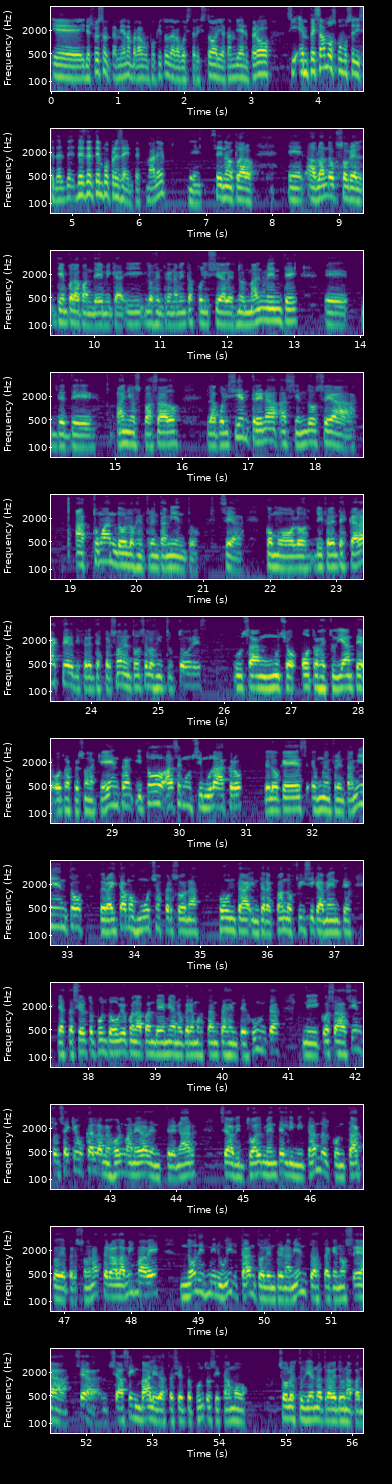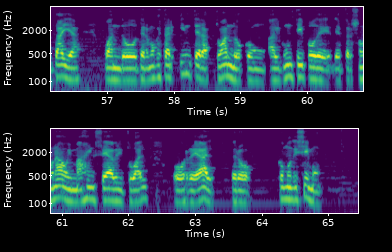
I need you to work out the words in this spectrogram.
eh, y después también hablar un poquito de la vuestra historia también, pero si empezamos, como se dice, desde, desde el tiempo presente, ¿vale? Sí, sí no, claro. Eh, hablando sobre el tiempo de la pandemia y los entrenamientos policiales, normalmente eh, desde años pasados, la policía entrena haciéndose a, actuando los enfrentamientos, o sea, como los diferentes caracteres, diferentes personas, entonces los instructores usan mucho otros estudiantes, otras personas que entran y todos hacen un simulacro de lo que es un enfrentamiento, pero ahí estamos muchas personas juntas, interactuando físicamente y hasta cierto punto, obvio, con la pandemia no queremos tanta gente junta ni cosas así, entonces hay que buscar la mejor manera de entrenar, sea virtualmente, limitando el contacto de personas, pero a la misma vez no disminuir tanto el entrenamiento hasta que no sea, sea se hace inválido hasta cierto punto si estamos solo estudiando a través de una pantalla, cuando tenemos que estar interactuando con algún tipo de, de persona o imagen, sea virtual o real. Pero como decimos,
